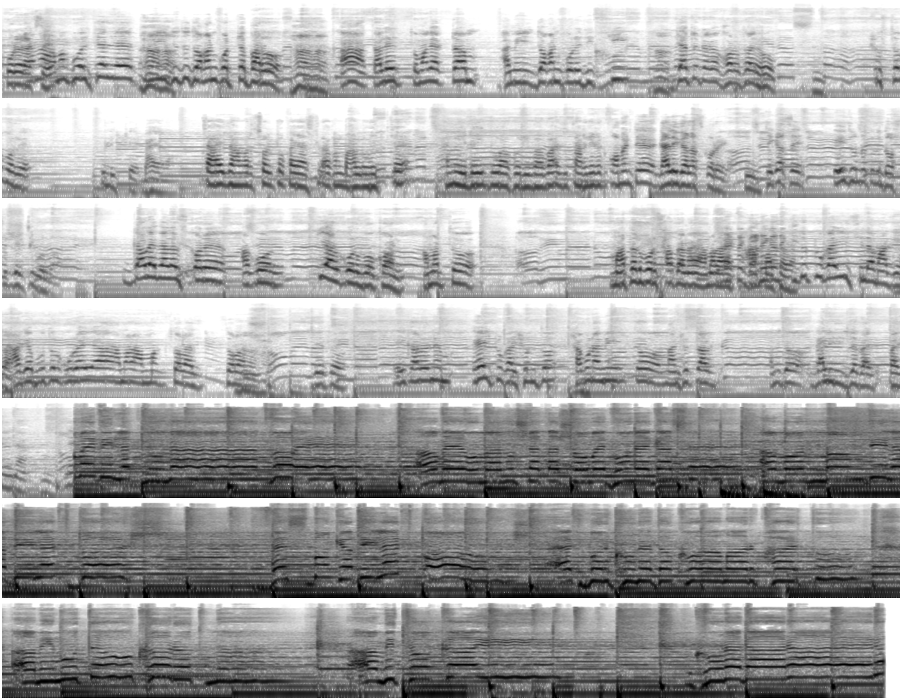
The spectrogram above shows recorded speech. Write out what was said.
করে রাখছে। আমার বলছে যে তুমি হ্যাঁ, হ্যাঁ। যদি দোকান করতে পারো হ্যাঁ হ্যাঁ। তাহলে তোমাকে একটা আমি দোকান করে দিচ্ছি। যত টাকা খরচ হয় হোক। সুস্থ করে তুলিচ্ছে ভাইয়েরা। চাই যে আমার ছোট কাজ আসলে এখন ভালো হচ্ছে। আমি এটাই দোয়া করি বাবা যে তার কমেন্টে গালি গালাজ করে ঠিক আছে? এই জন্য তুমি দর্শকদের কি বলবা গালে গালাজ করে এখন কি আর করব কন? আমার তো মাথার উপর ছাতা নাই আমার একটা গানে গানে কিছু টুকাই ছিলাম আগে। আগে বোতল কুড়াইয়া আমার আম্মাকে চলা চলানো যেত এই কারণে এই টুকাই শুনতো এখন আমি তো মানুষের চাল আমি তো গালি দিতে পারি- না। আমিও মানুষ তার সময় ভুলে গেছে। আমার নাম দিলা দিলে দোষ ফেসবুকে দিলে একবার ঘুরে দেখো আমার ভার তো আমি মোটেও খরত না। আমি তো কাই ঘুরে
